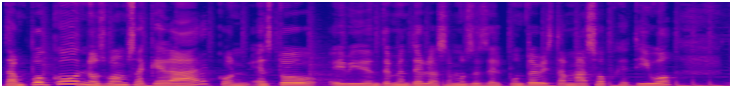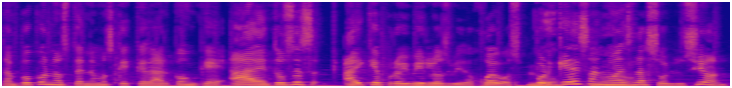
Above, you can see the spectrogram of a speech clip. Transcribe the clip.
tampoco nos vamos a quedar con esto, evidentemente lo hacemos desde el punto de vista más objetivo, tampoco nos tenemos que quedar con que, ah, entonces hay que prohibir los videojuegos, porque esa no, es la solución.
